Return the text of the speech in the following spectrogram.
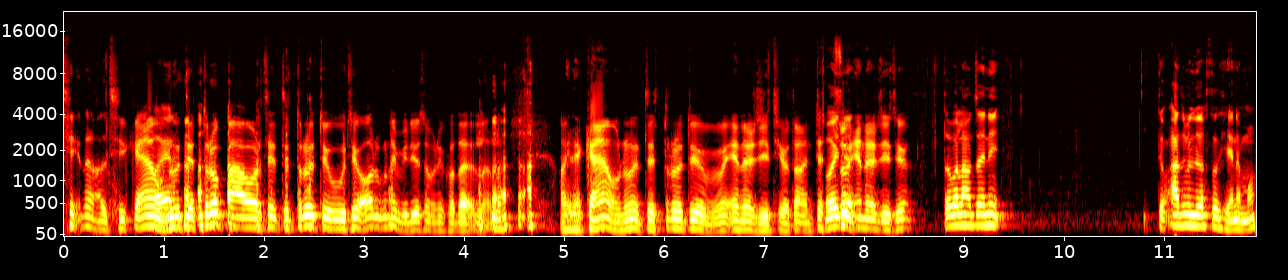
थिएन अल्छी कहाँ हुनु? त्यत्रो पावर थियो त्यत्रो त्यो ऊ थियो। अरू कुनै भिडियो छ भने खोदा ल। होइन कहाँ हुनु? त्यत्रो त्यो एनर्जी थियो त अनि त्यत्रो। एनर्जी थियो। त्यो बेलामा चाहिँ नि त्यो आजभोलि जस्तो थिएन म।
